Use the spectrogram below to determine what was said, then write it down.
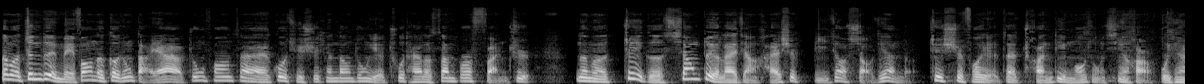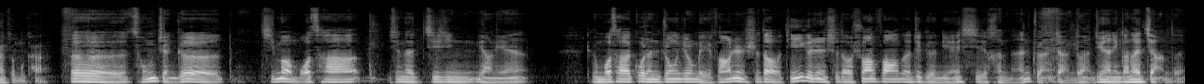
那么针对美方的各种打压，中方在过去十天当中也出台了三波反制。那么这个相对来讲还是比较少见的，这是否也在传递某种信号？胡先生怎么看？呃，从整个经贸摩擦现在接近两年，这个摩擦的过程中，就是美方认识到，第一个认识到双方的这个联系很难转斩断，就像您刚才讲的。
